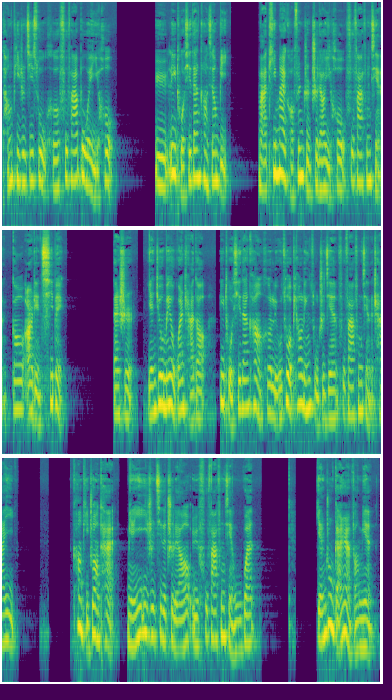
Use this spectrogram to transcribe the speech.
糖皮质激素和复发部位以后。与利妥昔单抗相比，马替麦考芬酯治疗以后复发风险高二点七倍。但是研究没有观察到利妥昔单抗和硫唑嘌呤组之间复发风险的差异。抗体状态、免疫抑制剂的治疗与复发风险无关。严重感染方面，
